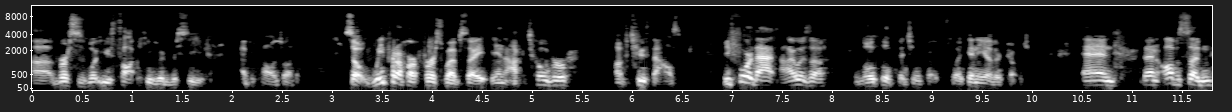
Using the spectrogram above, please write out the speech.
uh, versus what you thought he would receive at the college level. So we put up our first website in October of 2000. Before that, I was a local pitching coach, like any other coach. And then all of a sudden,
